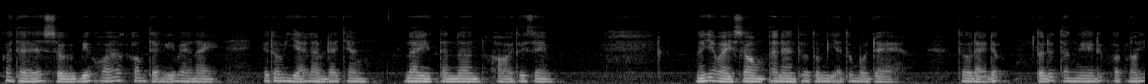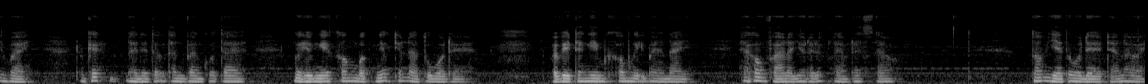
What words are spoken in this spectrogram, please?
Có thể sự biến hóa không thể nghĩ bàn này, Do Tôn giả làm ra chăng? Này, ta nên hỏi thử xem. Nghĩ như vậy xong A Nan thưa Tôn giả Tu Bồ Đề, Thưa Đại Đức Tôi Đức Thân nghe Đức Phật nói như vậy trong các đại đệ tử thanh văn của ta, người hiểu nghĩa không bậc nhất chính là tu Bồ Đề. Bởi vì Trang Nghiêm không nghĩ bàn này, hay không phải là do Đại Đức làm ra sao? Tóm giả tu Bồ Đề trả lời,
